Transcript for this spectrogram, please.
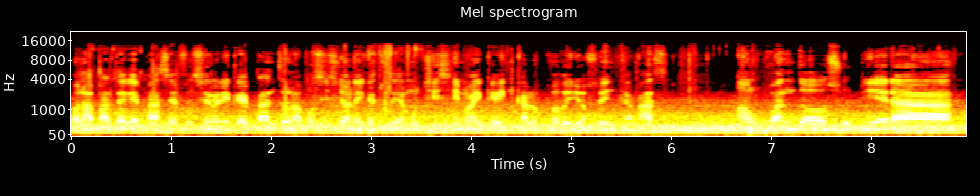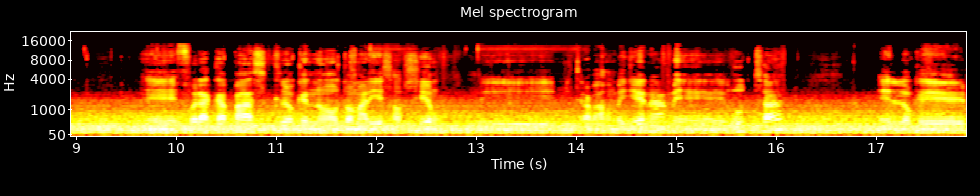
bueno, aparte que para ser funcionario hay que plantear una posición, hay que estudiar muchísimo, hay que hincar los codos, yo soy incapaz. Aun cuando supiera, eh, fuera capaz, creo que no tomaría esa opción trabajo me llena, me gusta, es lo que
